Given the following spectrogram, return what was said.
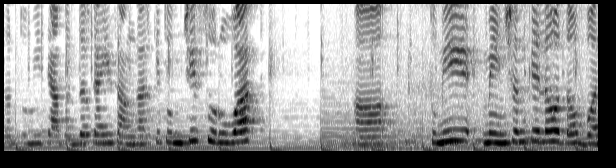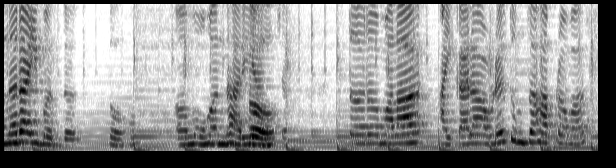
तर तुम्ही त्याबद्दल काही सांगाल की तुमची सुरुवात तुम्ही मेन्शन केलं होतं वनराई बद्दल हो. हो मोहन धारी हो. यांच्या. तर मला ऐकायला आवडेल तुमचा हा प्रवास.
